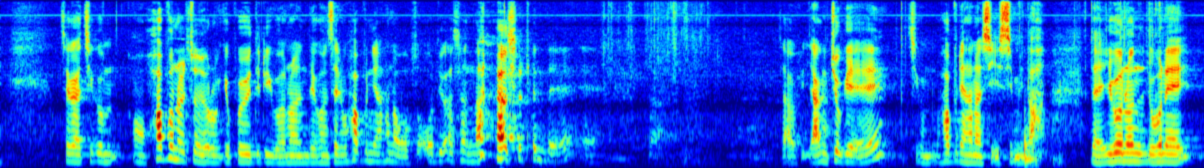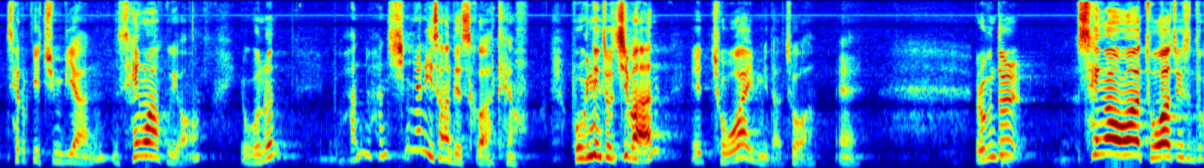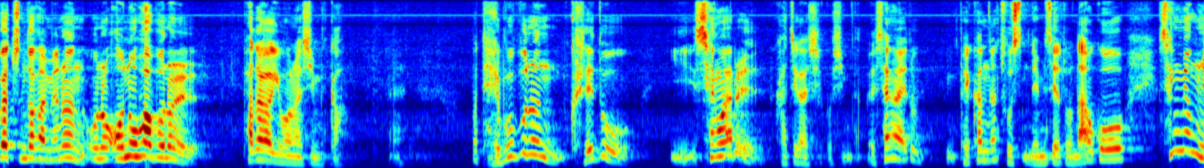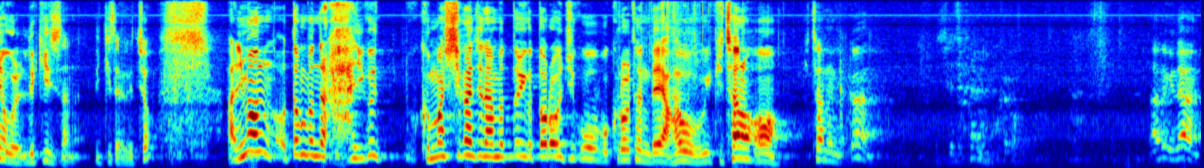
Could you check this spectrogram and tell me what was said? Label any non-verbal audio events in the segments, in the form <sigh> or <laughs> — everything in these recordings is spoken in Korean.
제가 지금 어, 화분을 좀 이렇게 보여드리기 원하는데 권사님 화분이 하나 없어 어디 가서 나갔을 텐데. 예, 자, 양쪽에 지금 화분이 하나씩 있습니다. 네, 이거는 이번에 새롭게 준비한 생화고요. 이거는 한, 한 10년 이상은 됐을 것 같아요. <laughs> 보기는 좋지만 조화입니다. 조화. 예. 여러분들 생화와 조화 중에서 누가 준다고 하면은 오늘 어느 화분을 받아가기 원하십니까? 뭐 대부분은 그래도 이 생활을 가져가실 것입니다. 생활에도 백합나 냄새도 나고 생명력을 느끼잖아, 느끼잖아요, 그렇죠? 아니면 어떤 분들 아 이거 금방 시간 지나면 또 이거 떨어지고 뭐 그럴 텐데 아우 귀찮아, 귀찮으니까 <laughs> 나는 그냥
